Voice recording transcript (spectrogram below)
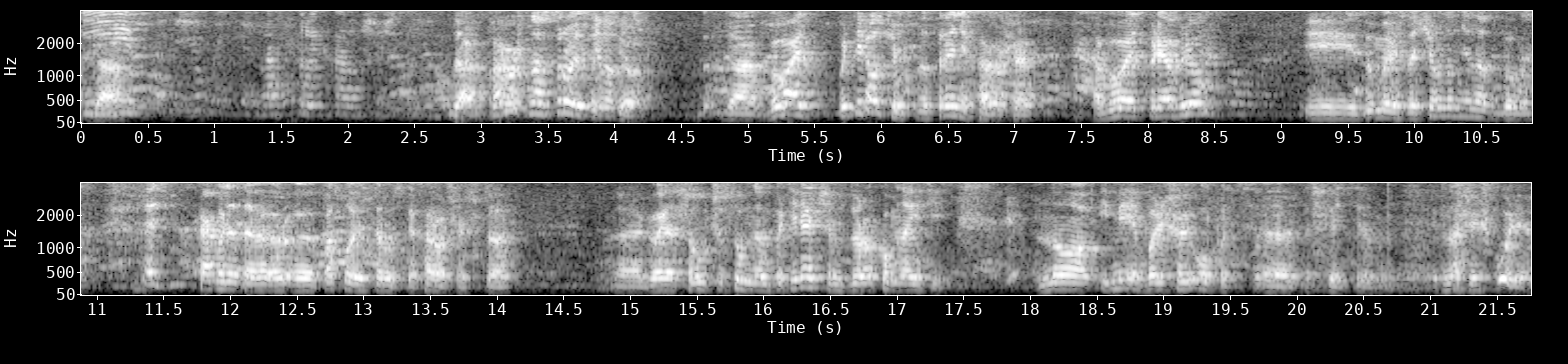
и Да. настрой хороший, чтобы Да, хороший настрой это Спасибо все. Да, бывает потерял что-нибудь, настроение хорошее, а бывает приобрел и думаешь, зачем оно мне надо было. Знаете, как вот эта э, пословица русская хорошая, что э, говорят, что лучше с умным потерять, чем с дураком найти. Но имея большой опыт, э, так сказать, в нашей школе,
